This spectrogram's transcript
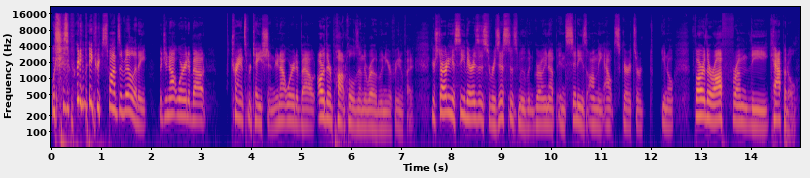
which is a pretty big responsibility, but you're not worried about transportation. You're not worried about are there potholes in the road when you're a freedom fighter. You're starting to see there is this resistance movement growing up in cities on the outskirts or you know farther off from the capital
